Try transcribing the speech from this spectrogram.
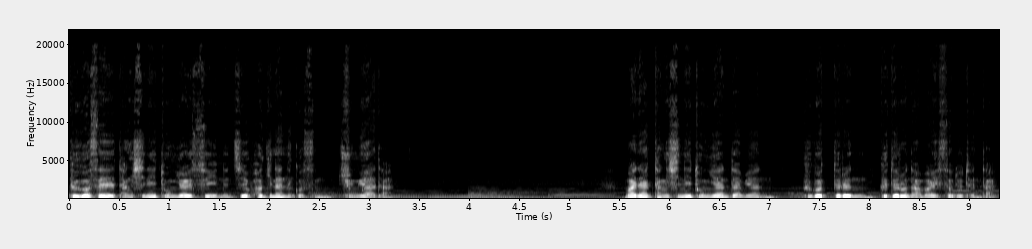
그것에 당신이 동의할 수 있는지 확인하는 것은 중요하다. 만약 당신이 동의한다면 그것들은 그대로 남아 있어도 된다.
